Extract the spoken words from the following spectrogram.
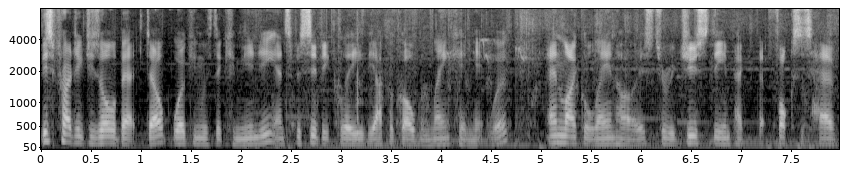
This project is all about DELWP working with the community and specifically the Upper Goulburn Landcare Network and local landholders to reduce the impact that foxes have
